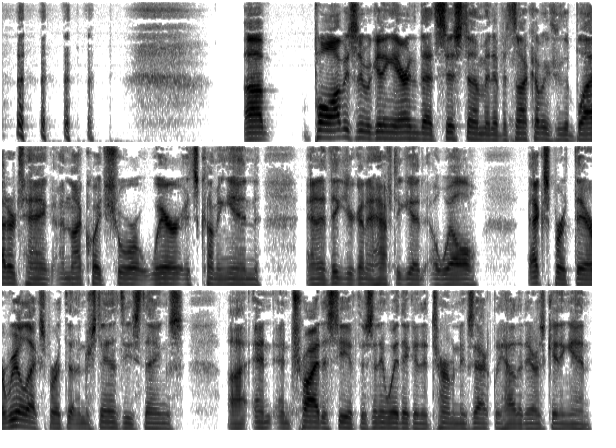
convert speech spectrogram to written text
uh, Paul, obviously, we're getting air into that system, and if it's not coming through the bladder tank, I'm not quite sure where it's coming in. And I think you're going to have to get a well expert there, a real expert that understands these things, uh, and and try to see if there's any way they can determine exactly how that air is getting in.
